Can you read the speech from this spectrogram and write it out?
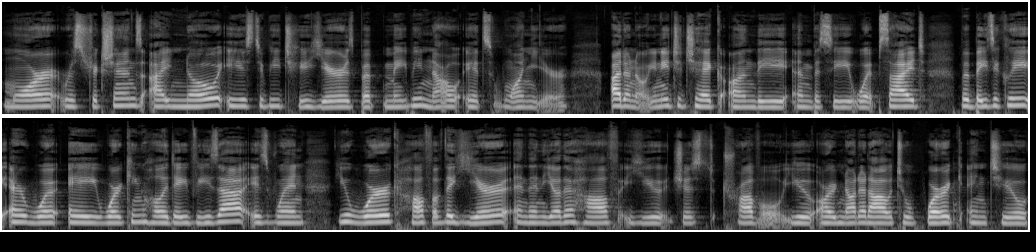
more restrictions. I know it used to be two years, but maybe now it's one year. I don't know. You need to check on the embassy website. But basically, a, a working holiday visa is when you work half of the year and then the other half you just travel. You are not allowed to work and to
